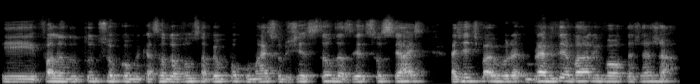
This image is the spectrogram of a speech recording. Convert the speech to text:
e falando tudo sobre comunicação. Nós vamos saber um pouco mais sobre gestão das redes sociais. A gente vai a um breve intervalo e volta já já.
